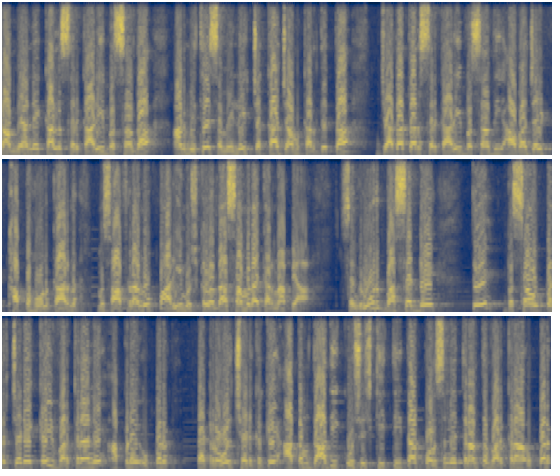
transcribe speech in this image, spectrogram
ਕਾਮਿਆਂ ਨੇ ਕੱਲ ਸਰਕਾਰੀ ਬੱਸਾਂ ਦਾ ਅਣਮਿੱਥੇ ਸਮੇਂ ਲਈ ਚੱਕਾ ਜਾਮ ਕਰ ਦਿੱਤਾ। ਜ਼ਿਆਦਾਤਰ ਸਰਕਾਰੀ ਬੱਸਾਂ ਦੀ ਆਵਾਜਾਈ ਠੱਪ ਹੋਣ ਕਾਰਨ ਮੁਸਾਫਰਾਂ ਨੂੰ ਭਾਰੀ ਮੁਸ਼ਕਲਾਂ ਦਾ ਸਾਹਮਣਾ ਕਰਨਾ ਪਿਆ। ਸੰਗਰੂਰ ਬੱਸ ਅੱਡੇ ਤੇ ਬੱਸਾਂ ਉੱਪਰ ਚੜੇ ਕਈ ਵਰਕਰਾਂ ਨੇ ਆਪਣੇ ਉੱਪਰ ਪੈਟਰੋਲ ਛਿੜਕ ਕੇ ਆਤਮਦਾਹ ਦੀ ਕੋਸ਼ਿਸ਼ ਕੀਤੀ ਤਾਂ ਪੁਲਿਸ ਨੇ ਤੁਰੰਤ ਵਰਕਰਾਂ ਉੱਪਰ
